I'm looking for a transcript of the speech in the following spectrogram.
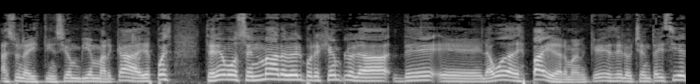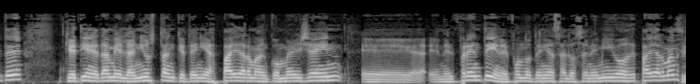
hace una distinción bien marcada. Y después tenemos en Marvel, por ejemplo, la de eh, la boda de Spider-Man, que es del 87, que tiene también la newsstand que tenía Spider-Man con Mary Jane eh, en el frente y en el fondo tenías a los enemigos de Spider-Man Sí,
